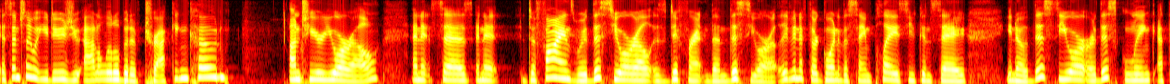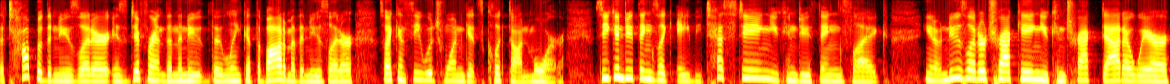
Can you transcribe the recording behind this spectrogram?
essentially, what you do is you add a little bit of tracking code onto your URL, and it says, and it defines where this URL is different than this URL. Even if they're going to the same place, you can say, you know, this URL or this link at the top of the newsletter is different than the new the link at the bottom of the newsletter, so I can see which one gets clicked on more. So you can do things like A/B testing. You can do things like, you know, newsletter tracking. You can track data where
